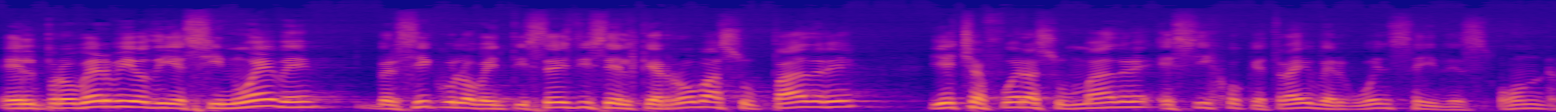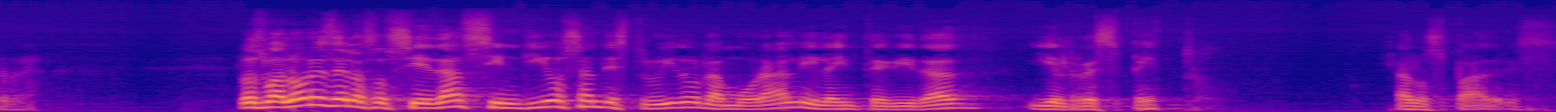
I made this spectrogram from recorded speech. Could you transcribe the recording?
El proverbio 19, versículo 26 dice, el que roba a su padre y echa fuera a su madre es hijo que trae vergüenza y deshonra. Los valores de la sociedad sin Dios han destruido la moral y la integridad y el respeto a los padres.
